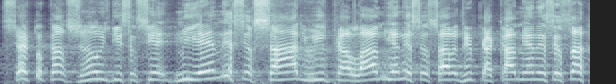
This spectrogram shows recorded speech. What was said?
Certa ocasião ele disse assim: "Me é necessário ir para lá, me é necessário vir para cá, me é necessário,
